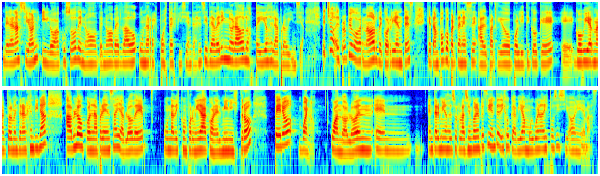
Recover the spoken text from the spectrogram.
de la Nación y lo acusó de no, de no haber dado una respuesta eficiente, es decir, de haber ignorado los pedidos de la provincia. De hecho, el propio gobernador de Corrientes, que tampoco pertenece al partido político que eh, gobierna actualmente en Argentina, habló con la prensa y habló de una disconformidad con el ministro, pero bueno, cuando habló en, en, términos de su relación con el presidente, dijo que había muy buena disposición y demás.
